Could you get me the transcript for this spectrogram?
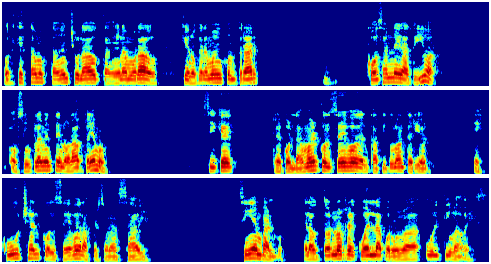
o es que estamos tan enchulados, tan enamorados que no queremos encontrar cosas negativas o simplemente no las vemos. Así que recordamos el consejo del capítulo anterior. Escucha el consejo de las personas sabias. Sin embargo, el autor nos recuerda por una última vez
